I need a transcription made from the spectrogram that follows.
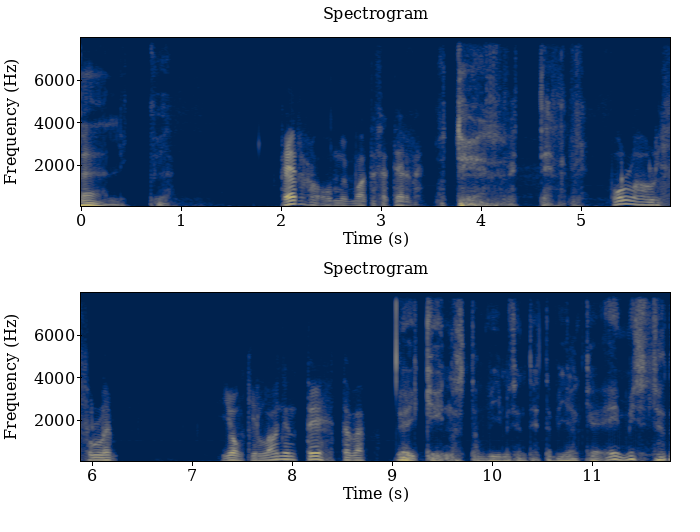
päällikköä. Perho Ommimaa tässä terve. No terve, terve. Mulla olisi sulle jonkinlainen tehtävä. Ei kiinnosta viimeisen tehtävän jälkeen, ei missään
